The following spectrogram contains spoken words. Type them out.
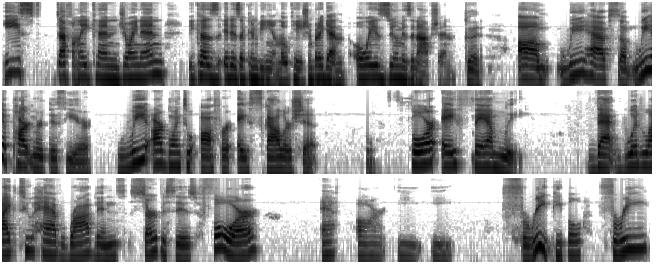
east definitely can join in because it is a convenient location. But again, always Zoom is an option. Good. Um, we have some, we have partnered this year. We are going to offer a scholarship for a family that would like to have Robin's services for F R E E. Free people, free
